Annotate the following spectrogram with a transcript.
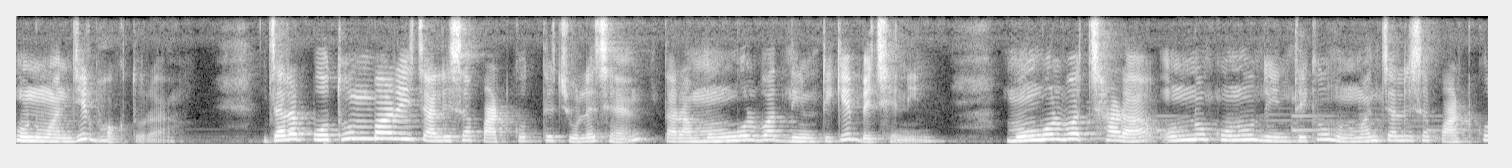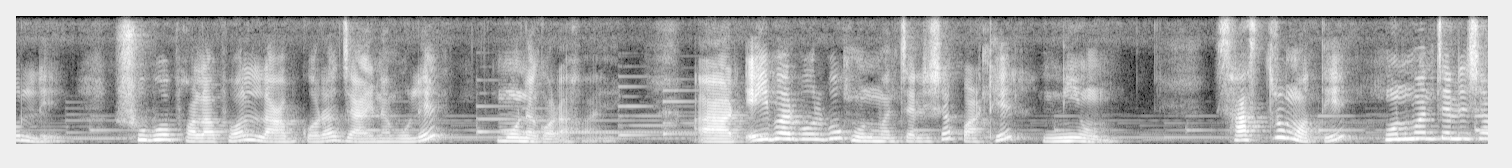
হনুমানজির ভক্তরা। যারা প্রথমবার এই চালিসা পাঠ করতে চলেছেন, তারা মঙ্গলবার দিনটিকে বেছে নিন। মঙ্গলবার ছাড়া অন্য কোনো দিন থেকে হনুমান চালিসা পাঠ করলে শুভ ফলাফল লাভ করা যায় না বলে মনে করা হয়। আর এইবার বলব হনুমান চালিসা পাঠের নিয়ম। শাস্ত্র মতে হনুমান চালিসা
